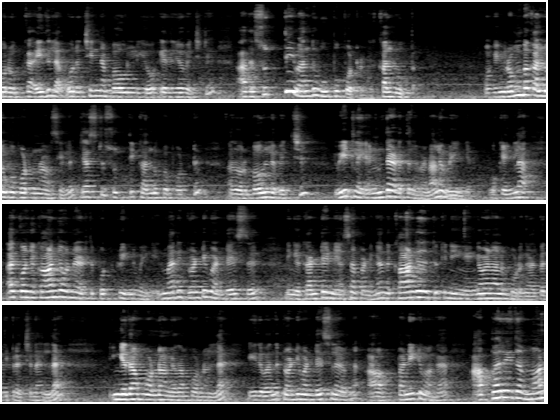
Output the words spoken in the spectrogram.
ஒரு க இதில் ஒரு சின்ன பவுல்லையோ எதுலையோ வச்சுட்டு அதை சுற்றி வந்து உப்பு போட்டுருங்க கல் உப்பை. ஓகேங்க? ரொம்ப கல் உப்பு போடணும்னு அவசியம் இல்லை. ஜஸ்ட்டு சுற்றி கல் உப்பை போட்டு அதை ஒரு பவுலில் வச்சு வீட்டில் எந்த இடத்துல வேணாலும் வைங்க. ஓகேங்களா? அது கொஞ்சம் காஞ்ச உடனே எடுத்து போட்டுட்டு இன்னும் வைங்க. இது மாதிரி டுவெண்ட்டி ஒன் டேஸு நீங்கள் கண்டினியூஸாக பண்ணுங்கள் அந்த காஞ்சதை தூக்கி நீங்கள் எங்கே வேணாலும் போடுங்க. அதை பற்றி பிரச்சனை இல்லை. இங்கே தான் போடணும் அங்கே தான் போடணும் இல்லை. இது வந்து டுவெண்ட்டி ஒன் டேஸில் பண்ணிவிட்டு வாங்க அபரிதமான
